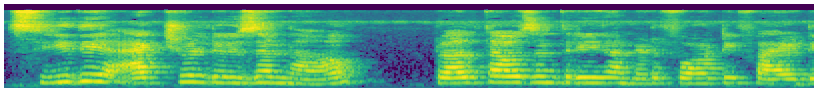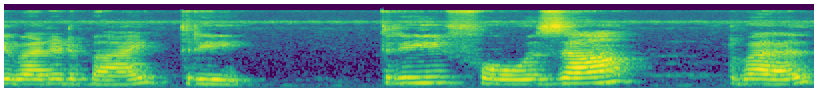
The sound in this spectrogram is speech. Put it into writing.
See the actual division now. 12,345 divided by 3. 3 4s are 12.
